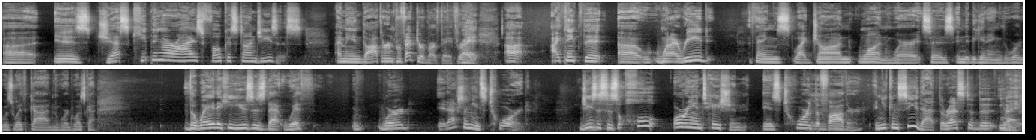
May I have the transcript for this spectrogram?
uh, is just keeping our eyes focused on Jesus. I mean, the author and perfecter of our faith, right? Right. Uh, I think that uh, when I read things like John 1, where it says, In the beginning, the Word was with God, and the Word was God, the way that he uses that with word, it actually means toward. Jesus' whole orientation is toward the mm. Father. And you can see that the rest of the, you know, Right.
